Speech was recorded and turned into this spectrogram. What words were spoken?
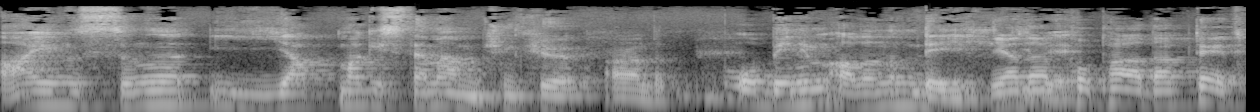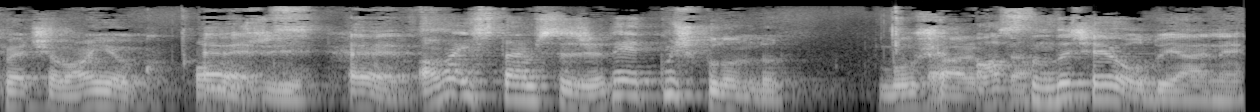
aynısını yapmak istemem çünkü Anladım. o benim alanım değil Ya gibi. da pop'a adapte etme çaban yok. O Evet, müziği. evet. Ama istemsizce de etmiş bulundun. Bu şarkıda. Aslında şey oldu yani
